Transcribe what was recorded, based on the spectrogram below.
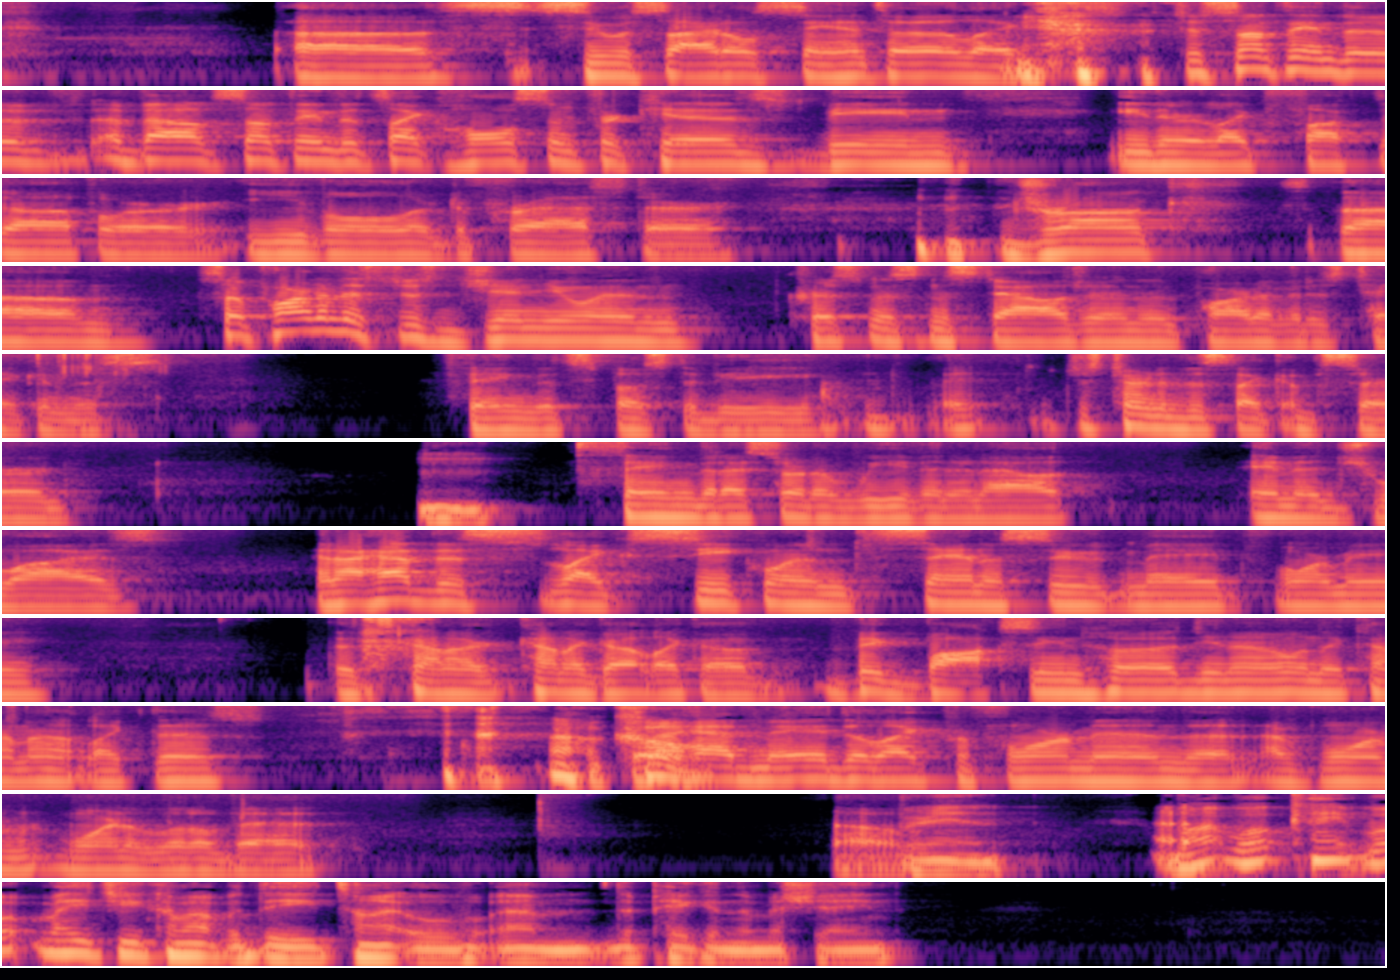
uh, suicidal Santa. Like, just something to about something that's like wholesome for kids being either like fucked up or evil or depressed or drunk. Um, so part of it's just genuine Christmas nostalgia, and then part of it is taking this thing that's supposed to be it just turned into this like absurd Mm. thing that I sort of weave in and out image wise. And I had this like sequined Santa suit made for me. That's kind of kind of got like a big boxing hood, you know, when they come out like this. Oh, That. I had made to like perform in that I've worn worn a little bit. So Brilliant. What what came? What made you come up with the title, um, "The Pig and the Machine"?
